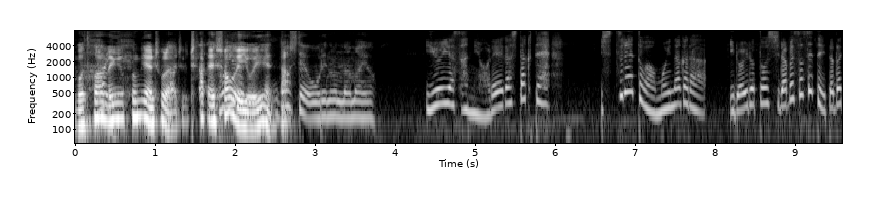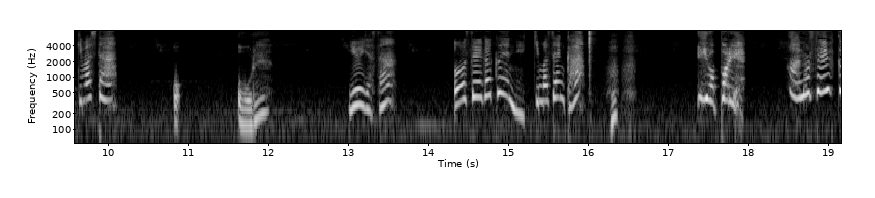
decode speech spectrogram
我突然没分辨出来，这个差别稍微有一点大 失礼とは思いながらいろいろと調べさせていただきました。俺？優也さん王政学園に行きませんか？やっぱり。あの制服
